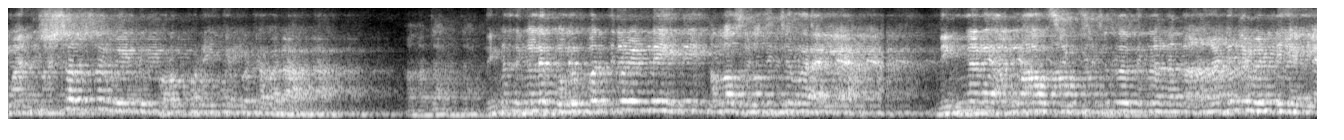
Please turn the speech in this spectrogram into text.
മനുഷ്യർക്ക് വേണ്ടി പുറപ്പെടുവിക്കപ്പെട്ടവരാണ്. നിങ്ങൾ നിങ്ങളുടെ കുടുംബത്തിന് വേണ്ടി അള്ളാഹ് സൃഷ്ടിച്ചവരല്ല. നിങ്ങളെ അള്ളാഹ് സൃഷ്ടിച്ചത് നിങ്ങളുടെ നാടിന് വേണ്ടിയല്ല.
